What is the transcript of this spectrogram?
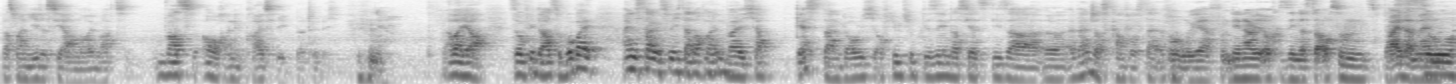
was man jedes Jahr neu macht. Was auch an dem Preis liegt natürlich. Ja. Aber ja, so viel dazu. Wobei, eines Tages will ich da nochmal hin, weil ich habe gestern, glaube ich, auf YouTube gesehen, dass jetzt dieser äh, Avengers Campus da eröffnet Oh ja, von denen habe ich auch gesehen, dass da auch so ein Spider-Man so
